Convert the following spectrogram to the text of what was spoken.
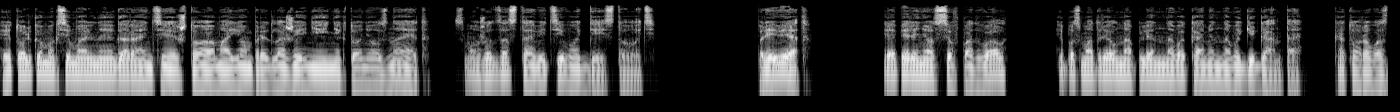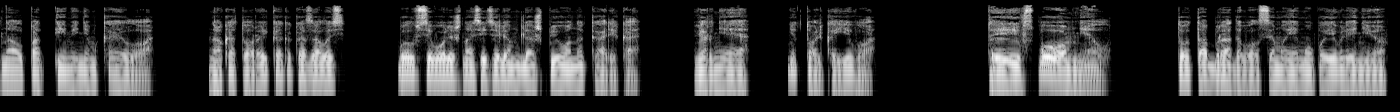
И только максимальная гарантия, что о моем предложении никто не узнает, сможет заставить его действовать. «Привет!» Я перенесся в подвал и посмотрел на пленного каменного гиганта, которого знал под именем Кайло но который, как оказалось, был всего лишь носителем для шпиона Карика. Вернее, не только его. «Ты вспомнил!» Тот обрадовался моему появлению,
